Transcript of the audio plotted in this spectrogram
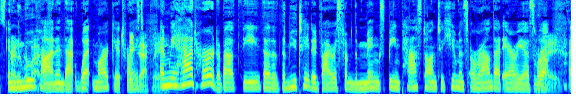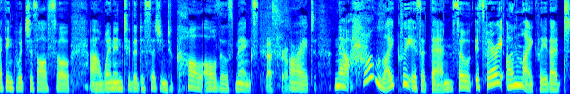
spread in of the Wuhan virus. in that wet market, right? Exactly. And we had heard about the, the the mutated virus from the minks being passed on to humans around that area as well. Right. Mm-hmm. I think which is also uh, went into the decision to cull all those minks. That's true. All right. Now, how likely is it then? So it's very unlikely that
